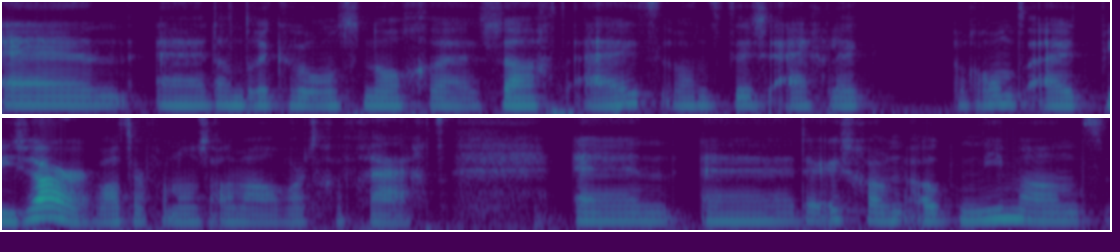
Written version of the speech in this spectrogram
En uh, dan drukken we ons nog uh, zacht uit, want het is eigenlijk ronduit bizar wat er van ons allemaal wordt gevraagd. En uh, er is gewoon ook niemand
